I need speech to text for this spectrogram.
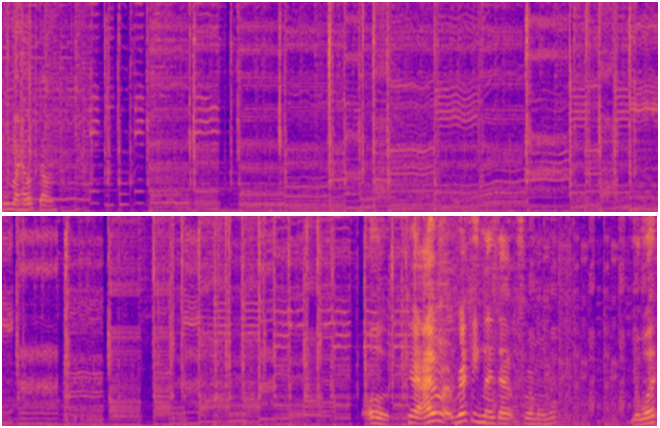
Move my health down. Okay. I recognize that for a moment. Yo, what?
